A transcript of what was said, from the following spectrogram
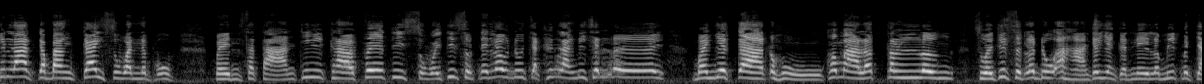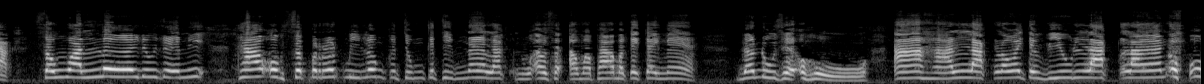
ที่ลาดกระบังใกล้สุวรรณภูมิ เป็นสถานที่คาเฟ่ที่สวยที่สุดในโลกดูจากข้างหลังดิฉันเลย บรรยากาศโอ้โหเข้ามาแล้วตะลึงสวยที่สุดแล้วดูอาหารก็อย่างกับเนรมิตมาจากสวรรค์เลยดูสิอันนี้ข้าวอบสับปะรดมีล่มกระจุมกระจิมน่ารักหนูเอาเอามาพร้าวมาใกล้ๆแม่ แล้วดูสิโอ้โห อาหารหลักร้อยแต่วิวหลักล้าน โอ้โห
